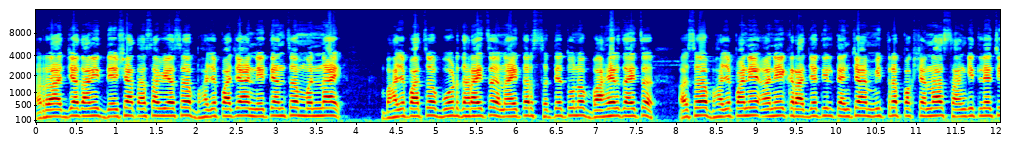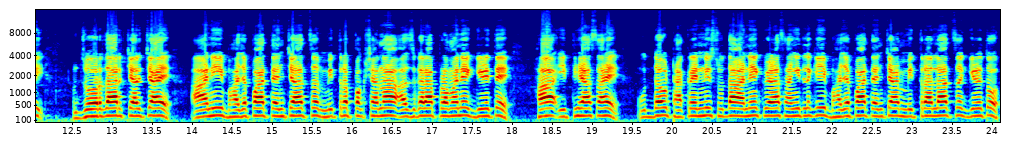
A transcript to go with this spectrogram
राज्यात आणि देशात असावी असं भाजपाच्या नेत्यांचं म्हणणं आहे. भाजपाचं बोट धरायचं नाहीतर सत्तेतून बाहेर जायचं असं भाजपाने अनेक राज्यातील त्यांच्या मित्र पक्षांना सांगितल्याची जोरदार चर्चा आहे. आणि भाजपा त्यांच्याच मित्र पक्षांना अजगराप्रमाणे गिळते हा इतिहास आहे. उद्धव ठाकरेंनी सुद्धा अनेक वेळा सांगितलं की भाजपा त्यांच्या मित्रालाच गिळतो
